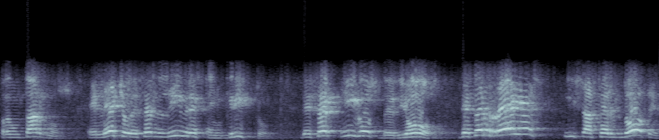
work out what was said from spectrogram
preguntarnos, el hecho de ser libres en Cristo, de ser hijos de Dios, de ser reyes y sacerdotes,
